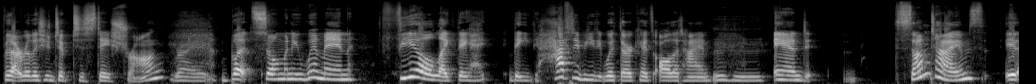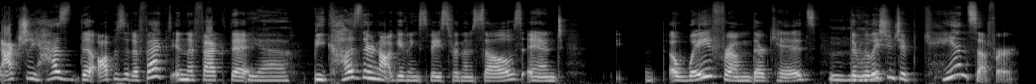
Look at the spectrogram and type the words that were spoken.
for that relationship to stay strong Right. but so many women feel like they they have to be with their kids all the time mm-hmm. and sometimes it actually has the opposite effect in the fact that Yeah. because they're not giving space for themselves and away from their kids, the mm-hmm. relationship can suffer.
